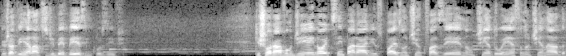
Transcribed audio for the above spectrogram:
Eu já vi relatos de bebês, inclusive, que choravam dia e noite sem parar e os pais não tinham o que fazer, não tinha doença, não tinha nada.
